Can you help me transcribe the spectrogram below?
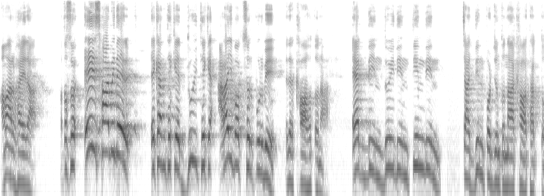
আমার ভাইরা, অথচ এই সাহাবিদের এখান থেকে দুই থেকে আড়াই বছর পূর্বে এদের খাওয়া হতো না। একদিন, দুই দিন, তিন দিন, চার দিন পর্যন্ত না খাওয়া থাকতো।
